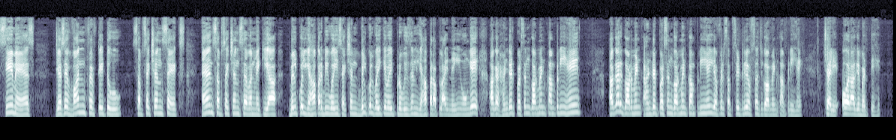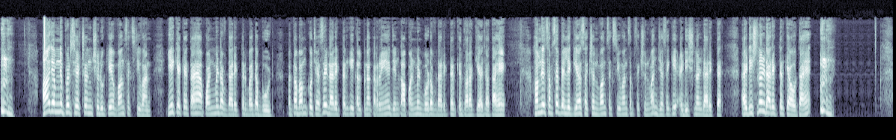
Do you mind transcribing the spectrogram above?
सेम एज जैसे 152 सबसेक्शन 6 एंड सबसेक्शन 7 में किया, बिल्कुल यहाँ पर भी वही सेक्शन बिल्कुल वही के वही प्रोविज़न यहाँ पर अप्लाई नहीं होंगे। अगर 100 परसेंट गवर्नमेंट कंपनी है, अगर गवर्नमेंट 100 परसेंट गवर्नमेंट कंपनी है या फिर subsidiary of such government company है। चलिए और आगे बढ़ते हैं। आज हमने फिर सेक्शन शुरू किया 161 ये क्या कहता है? Appointment of director by the board मतलब हम कुछ ऐसे डायरेक्टर की कल्पना कर रहे हैं जिनका अपॉइंटमेंट बोर्ड ऑफ़ डायरेक्टर के द्वारा किया जाता है। हमने सबसे पहले किया सेक्शन 161 सब सेक्शन वन जैसे कि एडिशनल डायरेक्टर एडिशनल डायरेक्टर क्या होता है?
